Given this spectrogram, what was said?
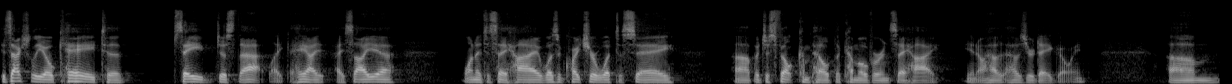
it's actually okay to say just that. Like, hey, I, I saw you, wanted to say hi, wasn't quite sure what to say, uh, but just felt compelled to come over and say hi. You know, how, how's your day going? Um,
